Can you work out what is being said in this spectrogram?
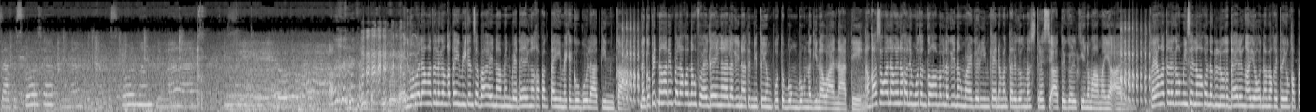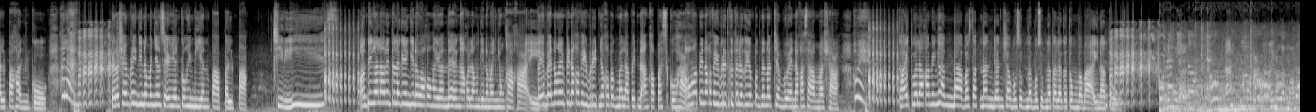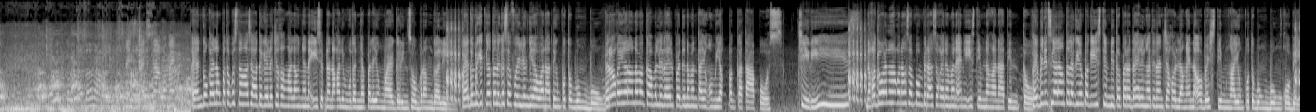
Sa Pasko, sa Pinas, sa Pasko ng Pinas. O di ba wala nga talagang katahimikan sa bahay namin, be, dahil nga kapag tahimik ay gugulatin ka. Nagupit na nga rin pala ako ng foil dahil nga lalagay natin dito yung puto bongbong na ginawa natin. Ang kaso nga lang ay nakalimutan ko nga maglagay ng margarine kaya naman talagang na-stress si ate girl ko yung namamayaan. Kaya nga talagang minsan lang ako nagluluto dahil nga ayoko na makita yung kapalpakan ko. Hala! Pero syempre hindi naman yan sa Arian kung hindi yan papalpak. Cheers! Unti nga lang rin talaga yung ginawa ko ngayon dahil nga ako lang din naman yung kakain. Kaya ba ano nga yung pinaka-favorite nyo kapag malapit na ang kapaskuhan? Ako nga pinaka-favorite ko talaga yung pag na Noche Buena kasama siya. Huy! Kahit wala kaming handa, basta't nandyan siya, busog na busog na talaga tong babae na to. Ha? Alimutan mo? Na. Ayan, kung kailang patapos na nga sa ate Gala, tsaka nga lang niya naisip na nakalimutan niya pala yung margarine, sobrang galing. Kaya dumikit nga talaga sa foil yung ginawa nating puto bongbong. Pero okay nga lang na magkamali dahil pwede naman tayong umiyak pagkatapos. Cheers! Nakagawa na ako ng 10 piraso kaya naman ini-steam na nga natin to. 5 minutes nga lang talaga yung pag steam dito pero dahil nga tinansya ko lang ay na-oversteam nga yung puto bongbong ko, be.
